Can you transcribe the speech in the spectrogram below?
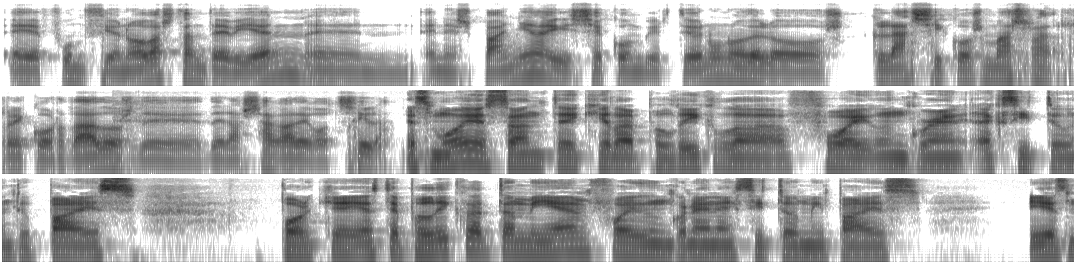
eh, funcionó bastante bien en, España y se convirtió en uno de los clásicos más recordados de, de la saga de Godzilla. Es muy interesante que la película fue un gran éxito en tu país, porque esta película también fue un gran éxito en mi país es,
